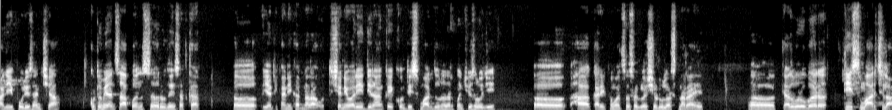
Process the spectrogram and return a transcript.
आणि पोलिसांच्या कुटुंबियांचा आपण सहृदय सत्कार या ठिकाणी करणार आहोत. शनिवारी दिनांक एकोणतीस मार्च दोन हजार पंचवीस रोजी हा कार्यक्रमाचं सगळं शेड्यूल असणार आहे. त्याचबरोबर तीस मार्चला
